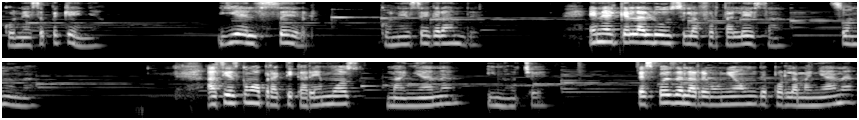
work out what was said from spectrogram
con ese pequeño y el ser con ese grande, en el que la luz y la fortaleza son una. Así es como practicaremos mañana y noche. Después de la reunión de por la mañana,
